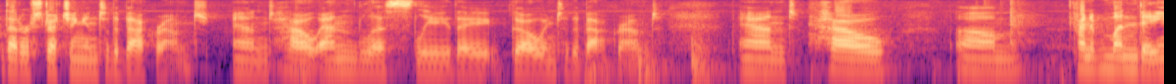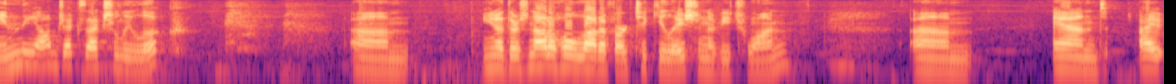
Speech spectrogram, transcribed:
that are stretching into the background and how endlessly they go into the background and how um, kind of mundane the objects actually look. Um, you know, there's not a whole lot of articulation of each one. Um, and I,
